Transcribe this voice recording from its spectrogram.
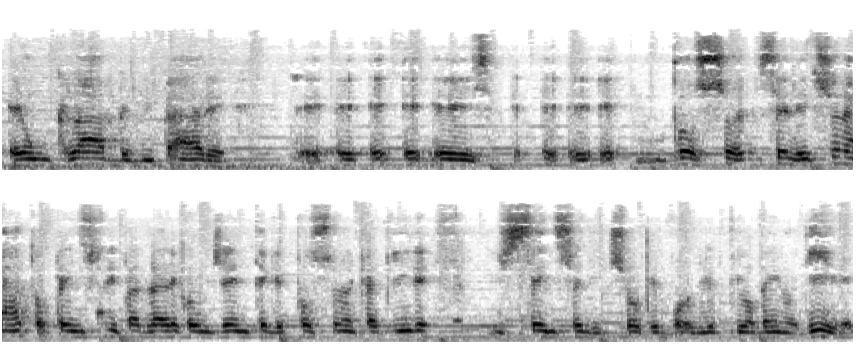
è un club, mi pare, è, un po' selezionato, penso di parlare con gente che possono capire il senso di ciò che voglio più o meno dire.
